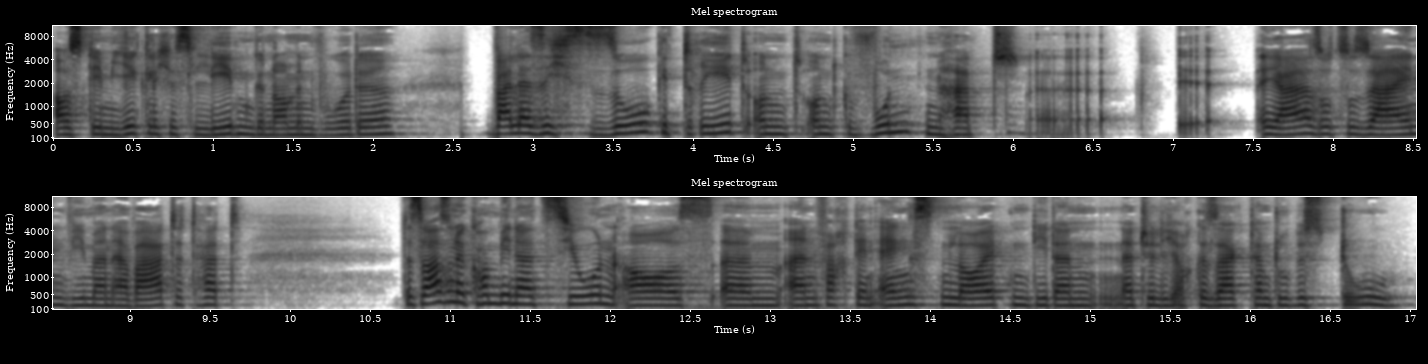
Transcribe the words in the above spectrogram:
aus dem jegliches Leben genommen wurde, weil er sich so gedreht und, und gewunden hat, äh, ja, so zu sein, wie man erwartet hat. Das war so eine Kombination aus ähm, einfach den engsten Leuten, die dann natürlich auch gesagt haben, du bist du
